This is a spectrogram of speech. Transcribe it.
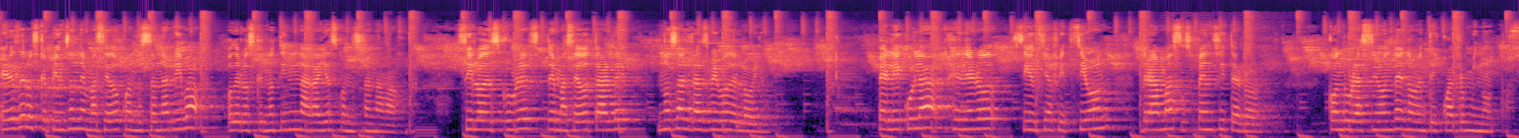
¿Eres de los que piensan demasiado cuando están arriba o de los que no tienen agallas cuando están abajo? Si lo descubres demasiado tarde, no saldrás vivo del hoyo. Película, género, ciencia ficción, drama, suspense y terror, con duración de 94 minutos.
